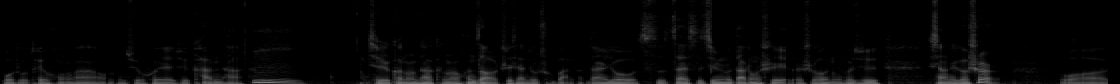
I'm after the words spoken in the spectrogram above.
博主推红啊，我们去会去看它。嗯其实可能它可能很早之前就出版了，但是又次再次进入大众视野的时候，你会去想这个事儿。我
